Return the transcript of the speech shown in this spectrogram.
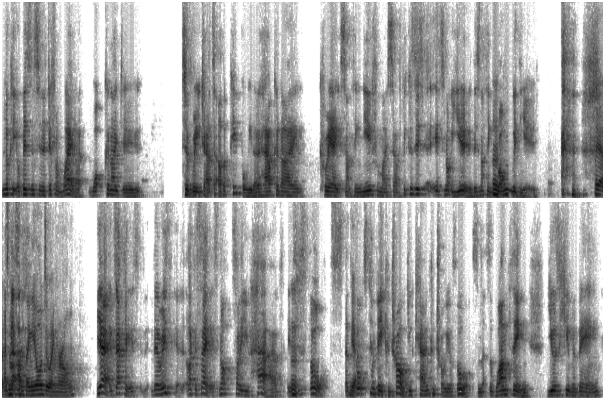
look at your business in a different way. Like, what can I do to reach out to other people? You know, how can I create something new for myself? Because it's it's not you. There's nothing mm. wrong with you yeah, it's not something you're doing wrong. Yeah, exactly. It's, there is, like I say, it's not something you have. It's mm. just thoughts, and yeah. thoughts can be controlled. You can control your thoughts, and that's the one thing you, as a human being,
